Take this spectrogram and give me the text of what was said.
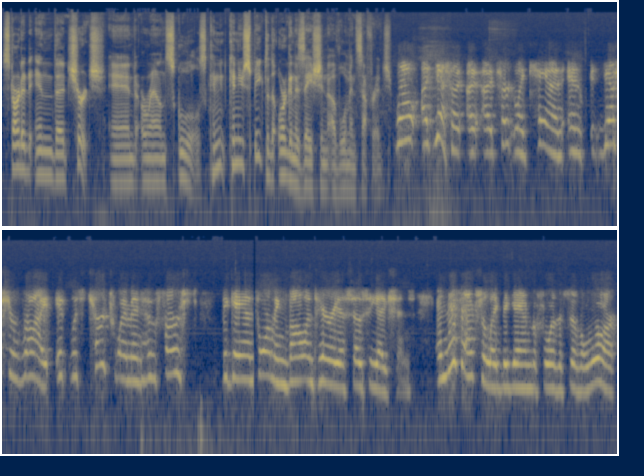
started in the church and around schools. Can can you speak to the organization of women's suffrage? Well, uh, yes, I, I, I certainly can, and yes, you're right. It was church women who first began forming voluntary associations, and this actually began before the Civil War.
